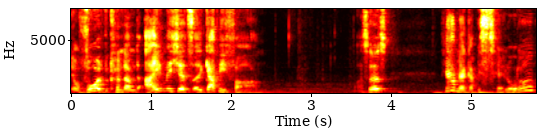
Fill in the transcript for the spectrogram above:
obwohl, wir können damit eigentlich jetzt äh, Guppy fahren. Wartet. Wir haben ja Tail, oder?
